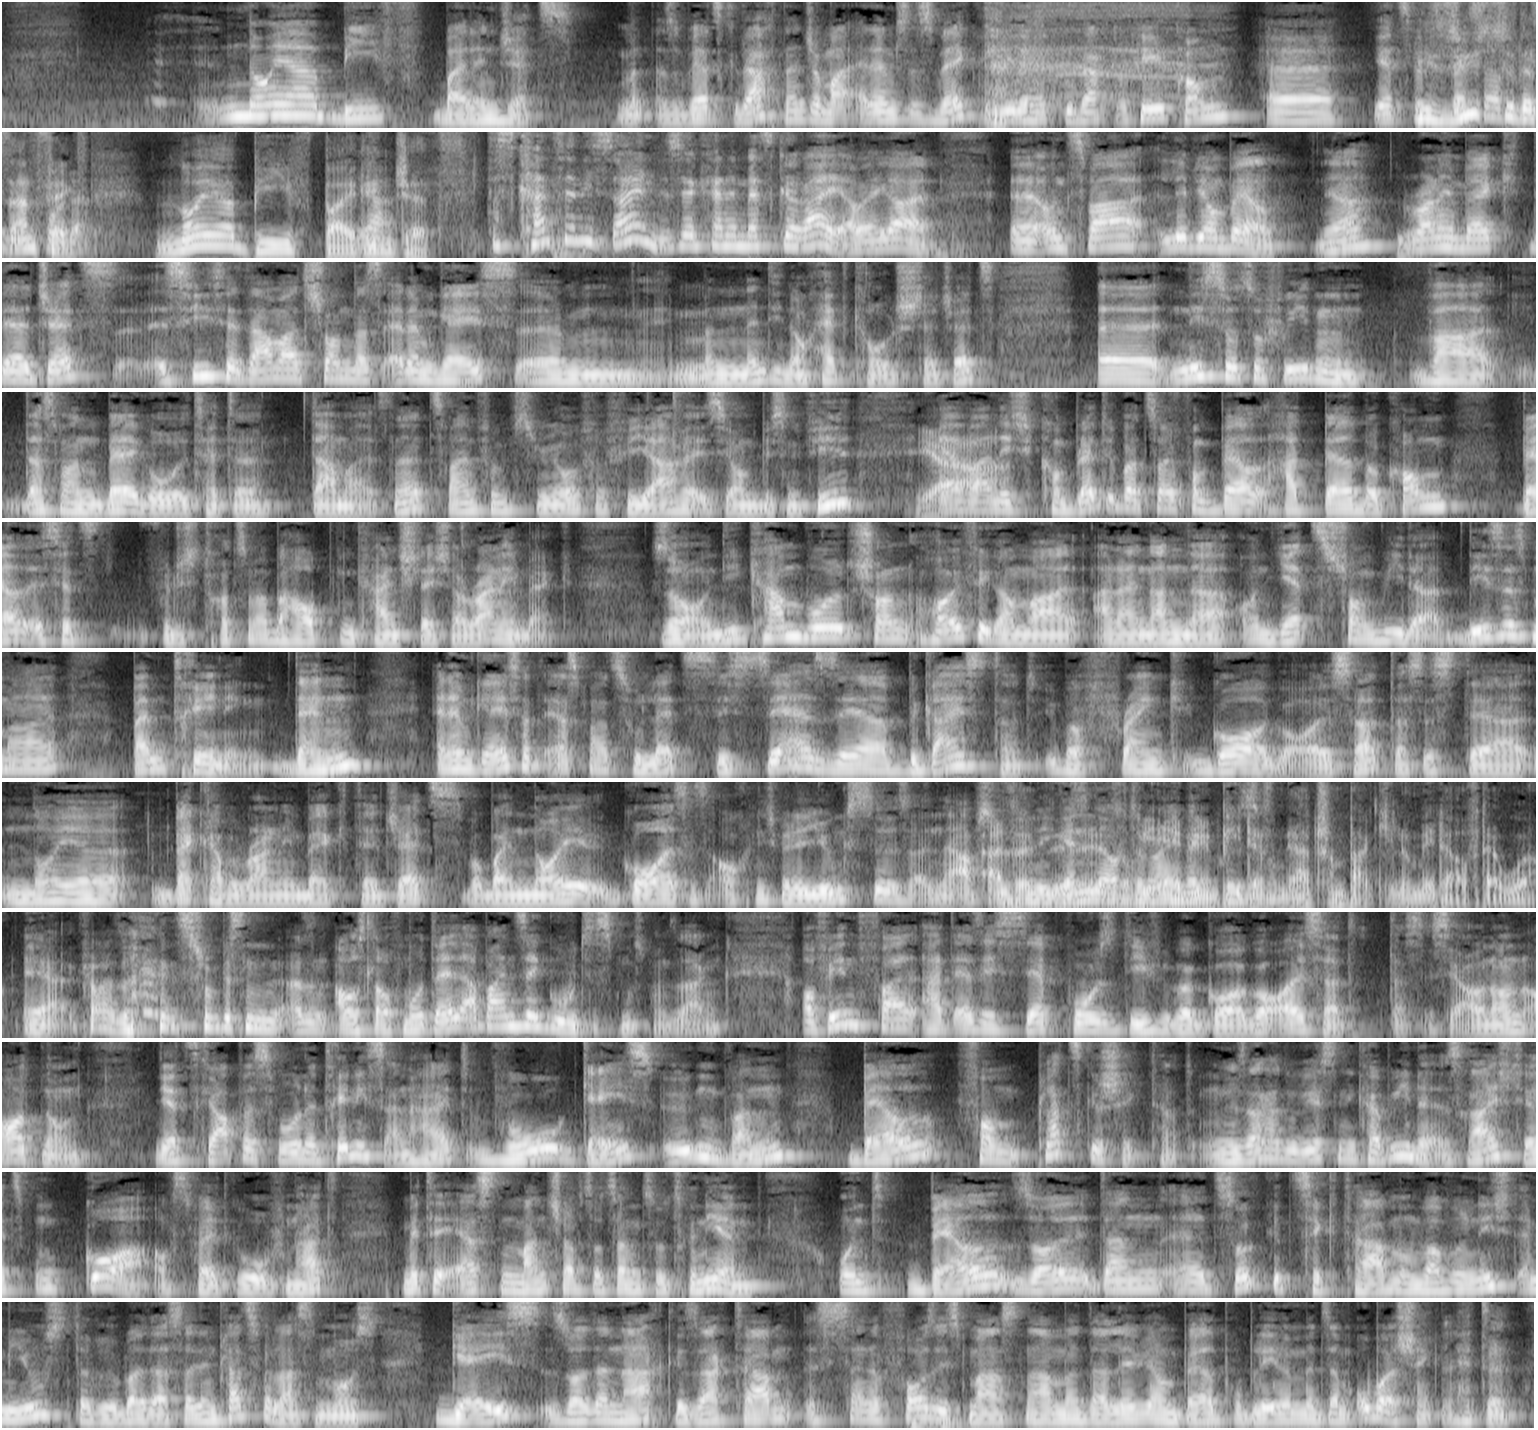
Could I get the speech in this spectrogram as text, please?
neuer Beef bei den Jets. Also wer hat's gedacht, ne? Jamal Adams ist weg. Jeder hätte gedacht, okay, komm, äh, jetzt wird's Wie süß besser, du das anfängst. Neuer Beef bei ja, den Jets. Das kann's ja nicht sein. Das ist ja keine Metzgerei, aber egal. Äh, und zwar Le'Veon Bell, ja, Running Back der Jets. Es hieß ja damals schon, dass Adam Gase, ähm, man nennt ihn auch Head Coach der Jets, äh, nicht so zufrieden war, dass man Bell geholt hätte. damals, ne? 52 Millionen für vier Jahre ist ja auch ein bisschen viel. Ja. Er war nicht komplett überzeugt von Bell, hat Bell bekommen. Bell ist jetzt, würde ich trotzdem mal behaupten, kein schlechter Running Back. So, und die kamen wohl schon häufiger mal aneinander und jetzt schon wieder. Dieses Mal beim Training. Denn Adam Gase hat erstmal zuletzt sich sehr, sehr begeistert über Frank Gore geäußert. Das ist der neue Backup Running Back der Jets. Wobei neu, Gore ist jetzt auch nicht mehr der Jüngste, ist eine absolute also, Legende auf so der Running Back. Peterson, der hat schon ein paar Kilometer auf der Uhr. Ja, kann man so. Ist schon ein bisschen, also ein Auslaufmodell, aber ein sehr gutes, muss man sagen. Auf jeden Fall hat er sich sehr positiv über Gore geäußert. Das ist ja auch noch in Ordnung. Jetzt gab es wohl eine Trainingseinheit, wo Gaze irgendwann Bell vom Platz geschickt hat und gesagt hat, du gehst in die Kabine, es reicht jetzt und Gore aufs Feld gerufen hat, mit der ersten Mannschaft sozusagen zu trainieren. Und Bell soll dann äh, zurückgezickt haben und war wohl nicht amused darüber, dass er den Platz verlassen muss. Gaze soll danach gesagt haben, es ist eine Vorsichtsmaßnahme, da Le'Veon Bell Probleme mit seinem Oberschenkel hätte.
